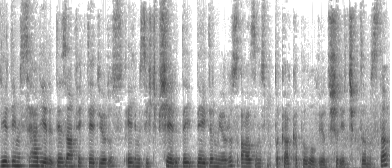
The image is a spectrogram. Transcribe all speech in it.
Girdiğimiz her yeri dezenfekte ediyoruz. Elimizi hiçbir şeye de değdirmiyoruz. Ağzımız mutlaka kapalı oluyor dışarıya çıktığımızda.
